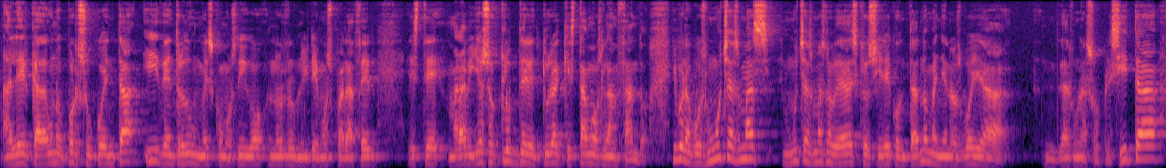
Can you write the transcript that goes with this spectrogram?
a leer cada uno por su cuenta y dentro de un mes, como os digo, nos reuniremos para hacer este maravilloso club de lectura que estamos lanzando. Y bueno, pues muchas más, muchas más novedades que os iré contando. Mañana os voy a dar una sorpresita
